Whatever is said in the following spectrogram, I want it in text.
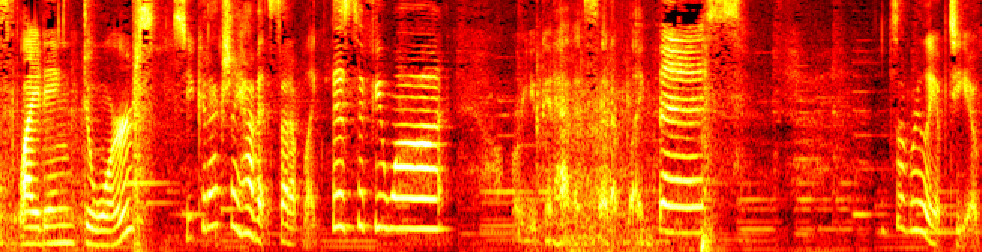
sliding doors. So you could actually have it set up like this if you want, or you could have it set up like this. It's really up to you.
